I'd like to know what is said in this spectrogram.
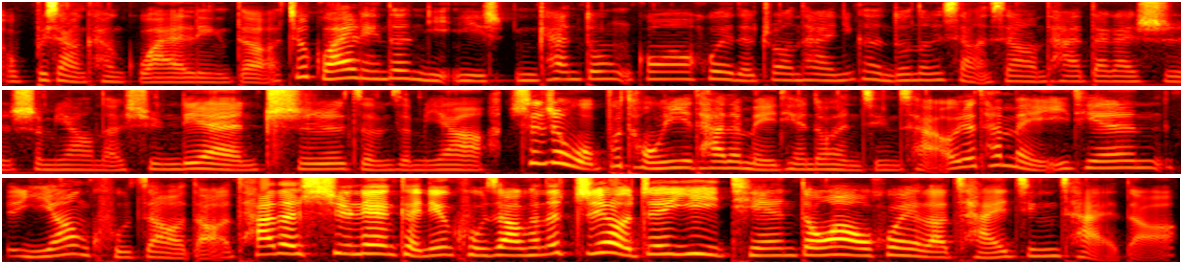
我不想看谷爱凌的，就谷爱凌的，你你你看冬冬奥会的状态，你可能都能想象她大概是什么样的训练、吃怎么怎么样。甚至我不同意她的每一天都很精彩，我觉得她每一天一样枯燥的，她的训练肯定枯燥，可能只有这一天冬奥会了才精彩的。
